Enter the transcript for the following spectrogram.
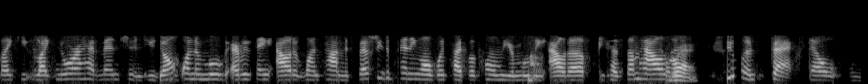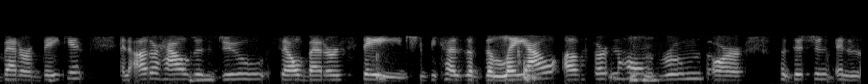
like you like Nora had mentioned, you don't want to move everything out at one time, especially depending on what type of home you're moving out of because some houses Correct. do in fact sell better vacant and other houses do sell better staged because of the layout of certain homes. Rooms are positioned in an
